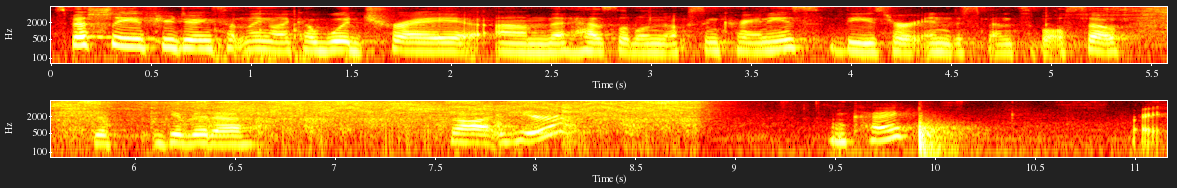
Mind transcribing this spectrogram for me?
especially if you're doing something like a wood tray um, that has little nooks and crannies. These are indispensable. So just give it a shot here. Okay. Right,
